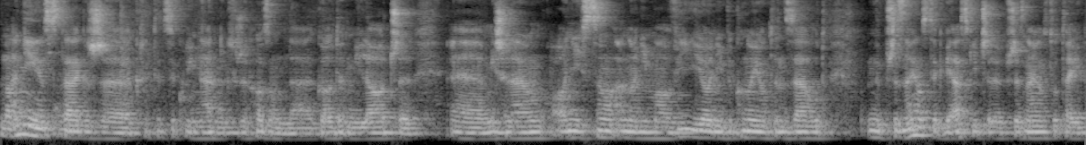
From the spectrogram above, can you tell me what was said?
ma A nie jest tak, że krytycy kulinarni, którzy chodzą dla Golden Milo czy e, Michelin, oni są anonimowi i oni wykonują ten zawód przyznając te gwiazdki, czy przyznając tutaj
